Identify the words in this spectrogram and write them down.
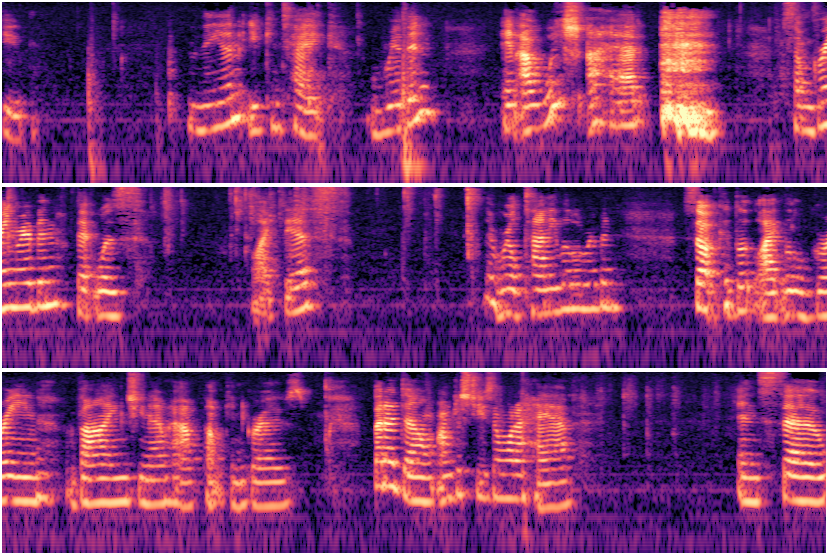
cute. Then you can take ribbon, and I wish I had some green ribbon that was like this. A real tiny little ribbon. So it could look like little green vines, you know how pumpkin grows. But I don't, I'm just using what I have. And so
